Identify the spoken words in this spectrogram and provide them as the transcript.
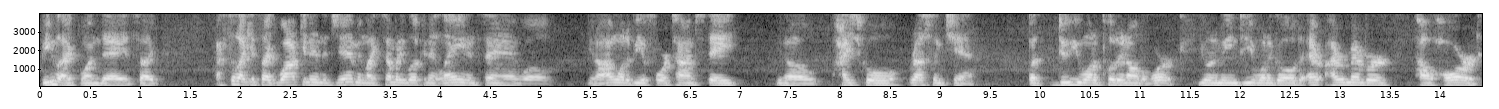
be like one day. It's like I feel like it's like walking in the gym and like somebody looking at Lane and saying, "Well, you know, I want to be a four-time state, you know, high school wrestling champ." But do you want to put in all the work? You know what I mean? Do you want to go? To, er, I remember how hard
